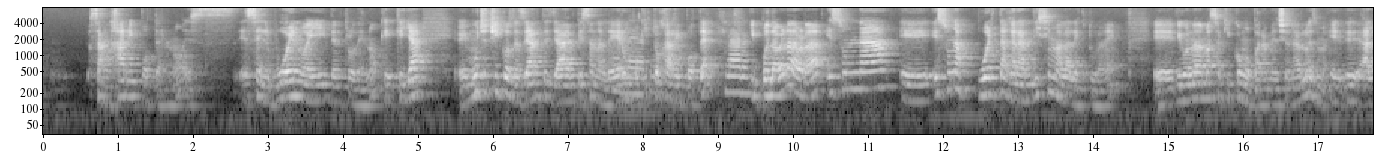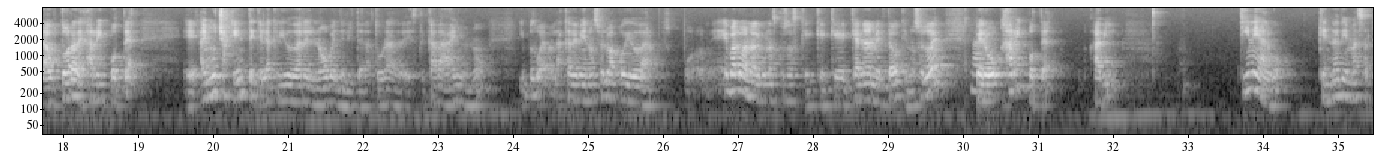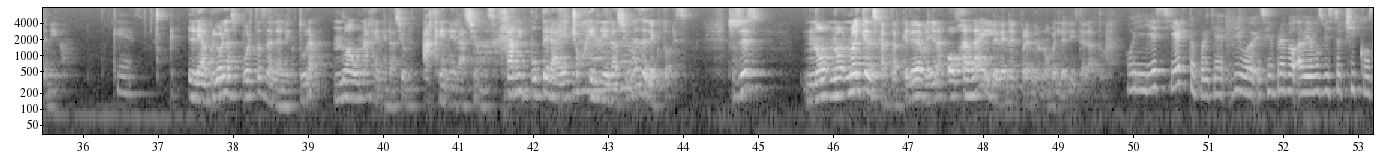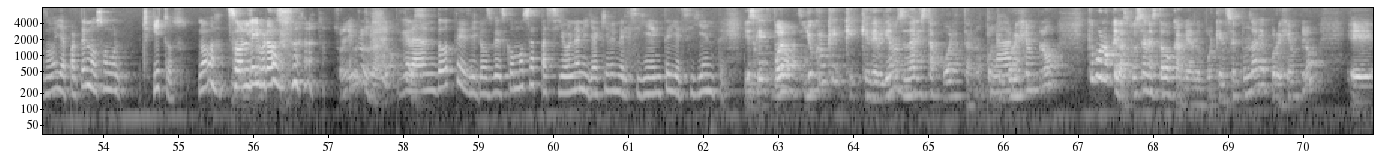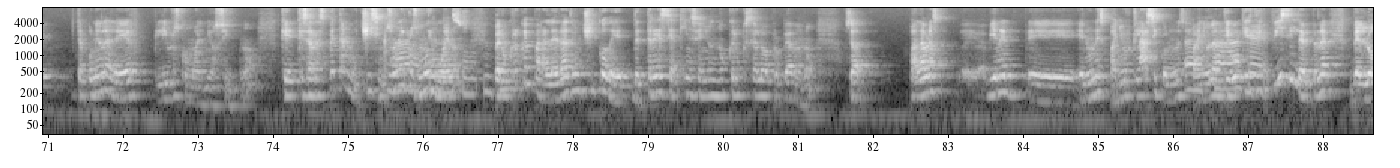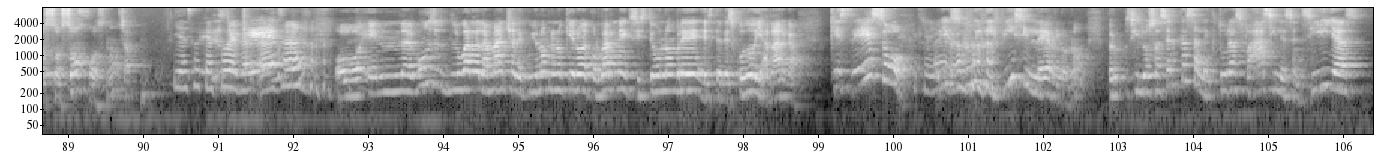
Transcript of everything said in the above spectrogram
San Harry Potter, ¿no? Es, es el bueno ahí dentro de, ¿no? Que, que ya eh, muchos chicos desde antes ya empiezan a leer un poquito Harry Potter. Claro. Y pues la verdad, la verdad, es una, eh, es una puerta grandísima a la lectura, ¿eh? Eh, digo, nada más aquí como para mencionarlo, es, a la autora de Harry Potter, hay mucha gente que le ha querido dar el Nobel de Literatura este, cada año, ¿no? Y pues bueno, la academia no se lo ha podido dar, pues por- evalúan algunas cosas que, que, que, que han ameritado que no se lo den. Claro. Pero Harry Potter, Abby, tiene algo que nadie más ha tenido. ¿Qué es? Le abrió las puertas de la lectura no a una generación, a generaciones. Harry Potter ha hecho generaciones de lectores. Entonces, no, no, no hay que descartar que el día de mañana ojalá y le den el premio Nobel de Literatura. Oye, y es cierto, porque digo, siempre habíamos visto chicos, ¿no? Y aparte no son chiquitos, ¿no? Son libros Son libros grandes. grandotes y los ves cómo se apasionan y ya quieren el siguiente y el siguiente. Y es que, bueno, razón. yo creo que, que- que deberíamos de dar esta puerta, ¿no? Porque, Claro. por ejemplo, qué bueno que las cosas han estado cambiando, porque en secundaria, por ejemplo, eh, te ponían a leer libros como El Miocid, ¿no? Que, que se respetan muchísimo, son libros muy buenos, pero creo que para la edad de un chico de, de 13 a 15 años no creo que sea lo apropiado, ¿no? O sea, palabras eh, vienen eh, en un español clásico, en un español Ajá, antiguo, que es difícil de entender, de los sosojos, ¿no? O sea, ¿Y eso qué ¿Eso fue? qué es, Ajá. no? O en algún lugar de la Mancha de cuyo nombre no quiero acordarme, existió un nombre este, de escudo y adarga. ¿Qué es eso? Claro. Oye, es muy difícil leerlo, ¿no? Pero si los acercas a lecturas fáciles, sencillas,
